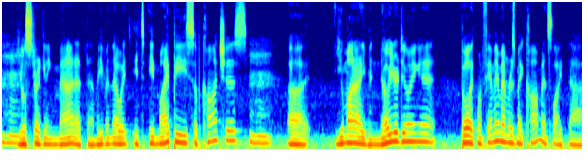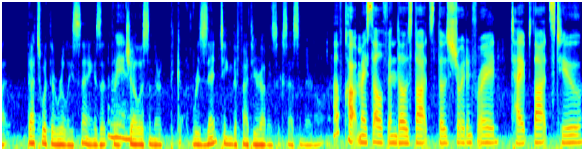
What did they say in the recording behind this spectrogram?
Mhm. you'll start getting mad at them, even though it it's, it might be subconscious. Mhm. Uh, you might not even know you're doing it, but like when family members make comments like that, that's what they're really saying is that I they're mean- jealous and they're resenting the fact that you're having success and they're not. I've caught myself in those thoughts, those Schadenfreude type thoughts too.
